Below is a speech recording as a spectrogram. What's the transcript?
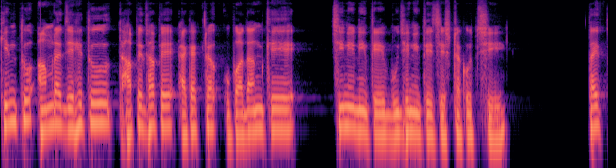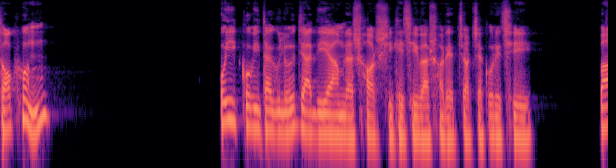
কিন্তু আমরা যেহেতু ধাপে ধাপে এক একটা উপাদানকে চিনে নিতে, বুঝে নিতে চেষ্টা করছি, তাই তখন ওই কবিতাগুলো যা দিয়ে আমরা স্বর শিখেছি বা স্বরের চর্চা করেছি বা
